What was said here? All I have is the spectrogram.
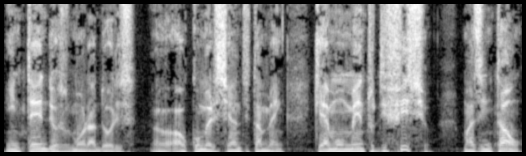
entende os moradores, ao comerciante também, que é momento difícil. Mas então,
